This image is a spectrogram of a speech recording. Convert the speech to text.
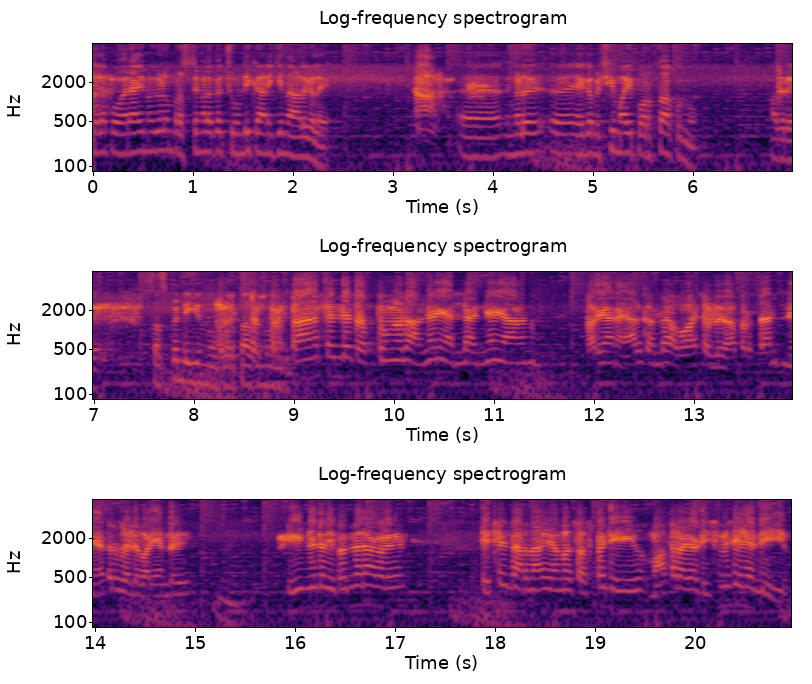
ചില പോരായ്മകളും പ്രശ്നങ്ങളൊക്കെ ചൂണ്ടിക്കാണിക്കുന്ന ആളുകളെ നിങ്ങൾ ഏകപക്ഷീയമായി പുറത്താക്കുന്നു. അവരെ സസ്പെൻഡ് ചെയ്യുന്നു പുറത്താക്കുന്നു. പ്രസ്ഥാനത്തിന്റെ തത്വങ്ങൾ അങ്ങനെയല്ല ഇങ്ങനെയാണെന്ന് പറയാൻ അയാൾക്ക് എന്താ അവകാശമുള്ളത്? ആ പ്രസ്ഥാനത്തിന്റെ നേതൃത്വമല്ലേ പറയേണ്ടത്? ഈ ഇങ്ങനെ നിബന്ധനകൾ തെറ്റിൽ നടന്നാൽ ഞങ്ങൾ സസ്പെൻഡ് ചെയ്യും. മാത്രമല്ല ഡിസ്മിസ് തന്നെ ചെയ്യും.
